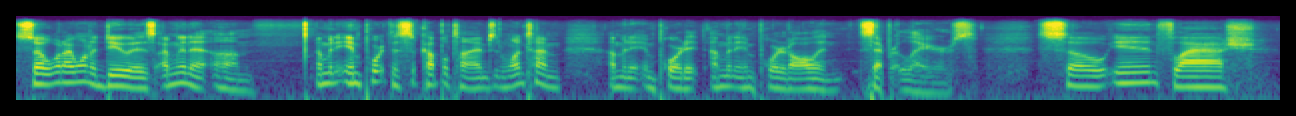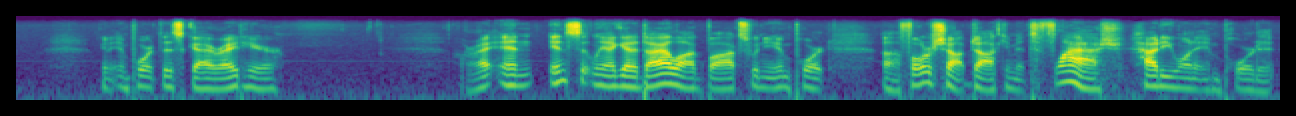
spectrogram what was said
So what I want to do is I'm going to um, I'm going to import this a couple times and one time I'm going to import it I'm going to import it all in separate layers. So in Flash I'm going to import this guy right here. All right, and instantly I get a dialog box when you import a Photoshop document to Flash. How do you want to import it?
